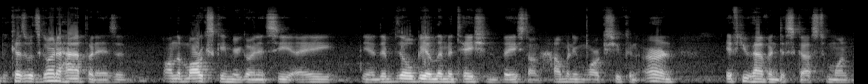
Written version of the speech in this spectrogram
because what's going to happen is that on the mark scheme you're going to see a you know there will be a limitation based on how many marks you can earn if you haven't discussed one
